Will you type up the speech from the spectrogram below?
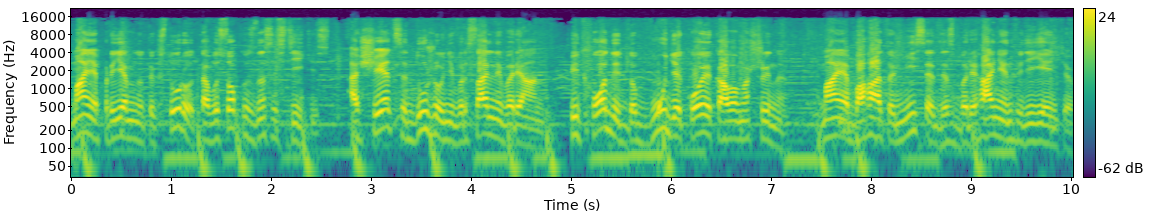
Має приємну текстуру та високу зносостійкість. А ще це дуже універсальний варіант. Підходить до будь-якої кавомашини. Має багато місця для зберігання інгредієнтів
